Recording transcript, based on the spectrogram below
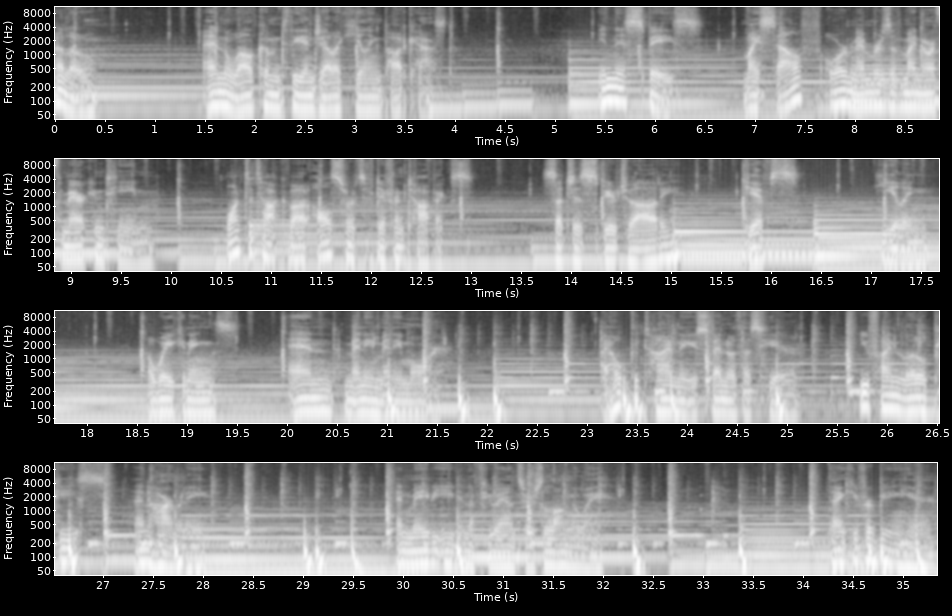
Hello, and welcome to the Angelic Healing Podcast. In this space, myself or members of my North American team want to talk about all sorts of different topics, such as spirituality, gifts, healing, awakenings, and many, many more. I hope the time that you spend with us here, you find a little peace and harmony and maybe even a few answers along the way. Thank you for being here.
